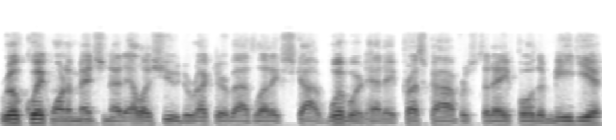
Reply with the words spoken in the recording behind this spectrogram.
real quick, want to mention that LSU Director of Athletics Scott Woodward had a press conference today for the media.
